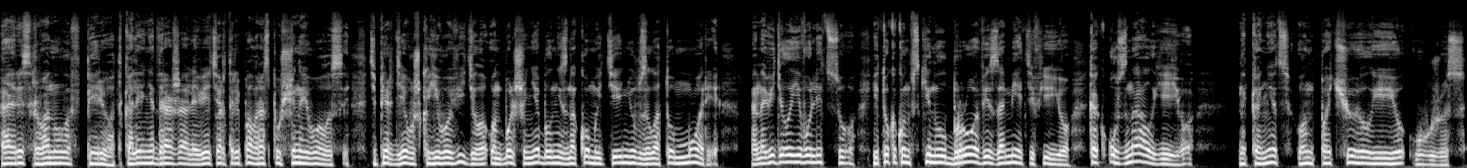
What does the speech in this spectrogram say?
Айрис рванула вперед, колени дрожали, ветер трепал распущенные волосы. Теперь девушка его видела, он больше не был незнакомой тенью в золотом море. Она видела его лицо и то, как он вскинул брови, заметив ее, как узнал ее. Наконец он почуял ее ужас.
